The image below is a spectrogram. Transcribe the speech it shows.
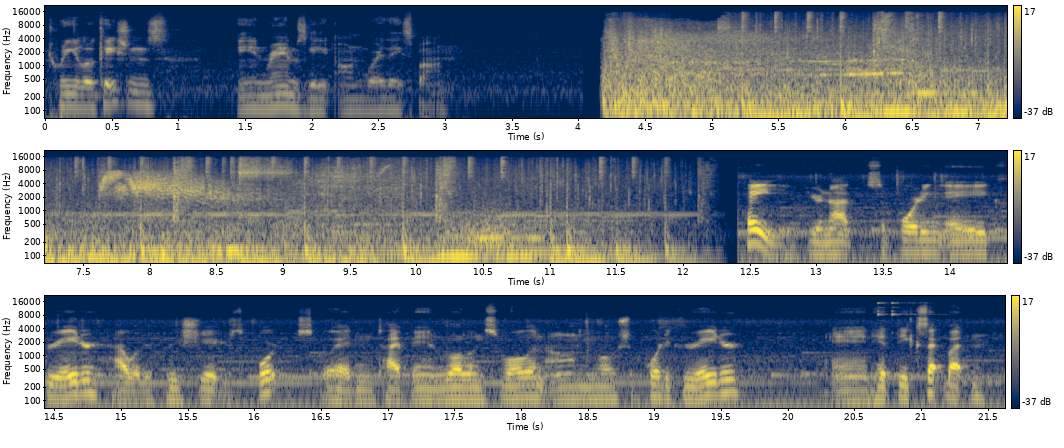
20 locations in Ramsgate on where they spawn. Hey, if you're not supporting a creator, I would appreciate your support. Just go ahead and type in Rollin Swollen on your supported creator and hit the accept button.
